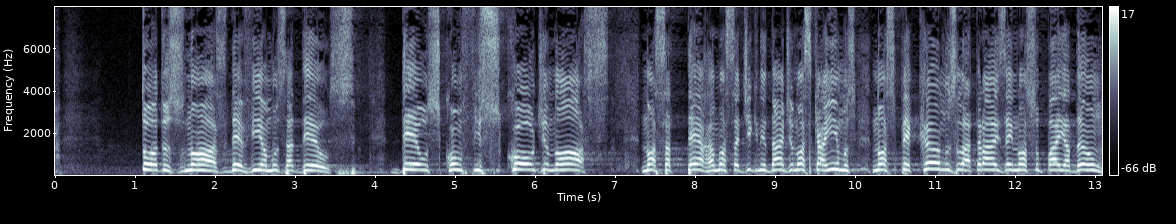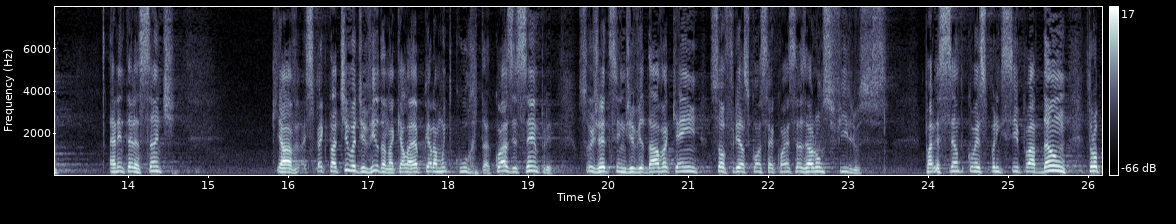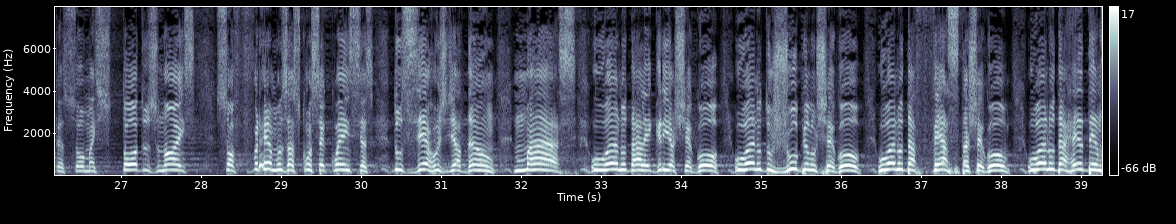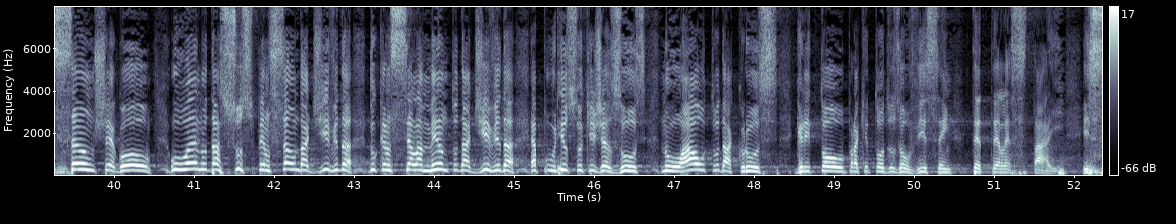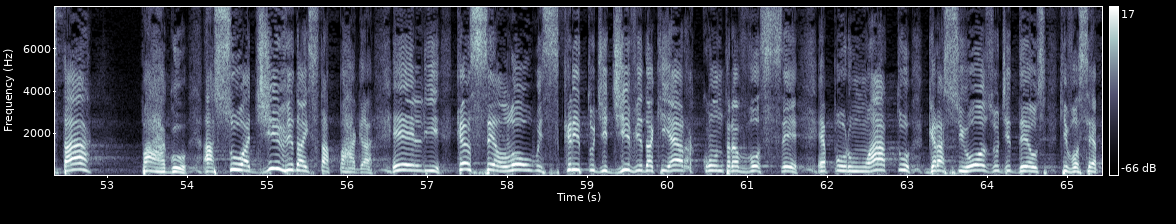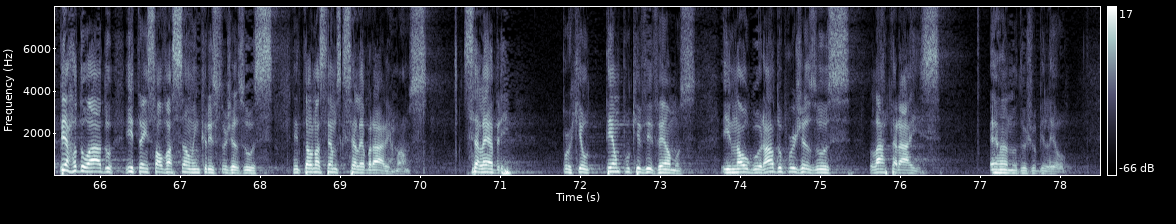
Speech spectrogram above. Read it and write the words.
Todos nós devíamos a Deus, Deus confiscou de nós nossa terra, nossa dignidade, nós caímos, nós pecamos lá atrás em nosso pai Adão. Era interessante que a expectativa de vida naquela época era muito curta, quase sempre o sujeito se endividava, quem sofria as consequências eram os filhos parecendo com esse princípio. Adão tropeçou, mas todos nós sofremos as consequências dos erros de Adão. Mas o ano da alegria chegou, o ano do júbilo chegou, o ano da festa chegou, o ano da redenção chegou, o ano da suspensão da dívida, do cancelamento da dívida. É por isso que Jesus, no alto da cruz, gritou para que todos ouvissem: Tetelestai, está pago, a sua dívida está paga. Ele cancelou o escrito de dívida que era contra você. É por um ato gracioso de Deus que você é perdoado e tem salvação em Cristo Jesus. Então nós temos que celebrar, irmãos. Celebre, porque o tempo que vivemos, inaugurado por Jesus lá atrás, é ano do jubileu.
